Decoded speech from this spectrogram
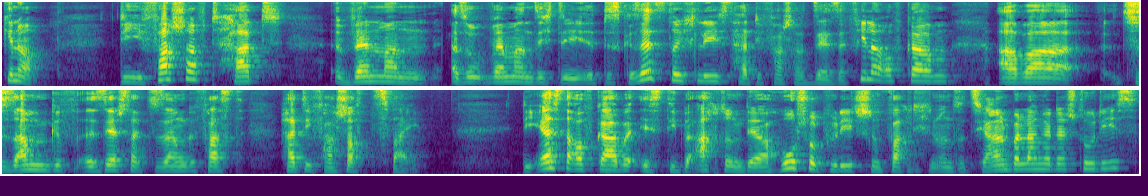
Genau. Die Fachschaft hat, wenn man, also wenn man sich die, das Gesetz durchliest, hat die Fachschaft sehr, sehr viele Aufgaben, aber sehr stark zusammengefasst hat die Fachschaft zwei. Die erste Aufgabe ist die Beachtung der hochschulpolitischen, fachlichen und sozialen Belange der Studis.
